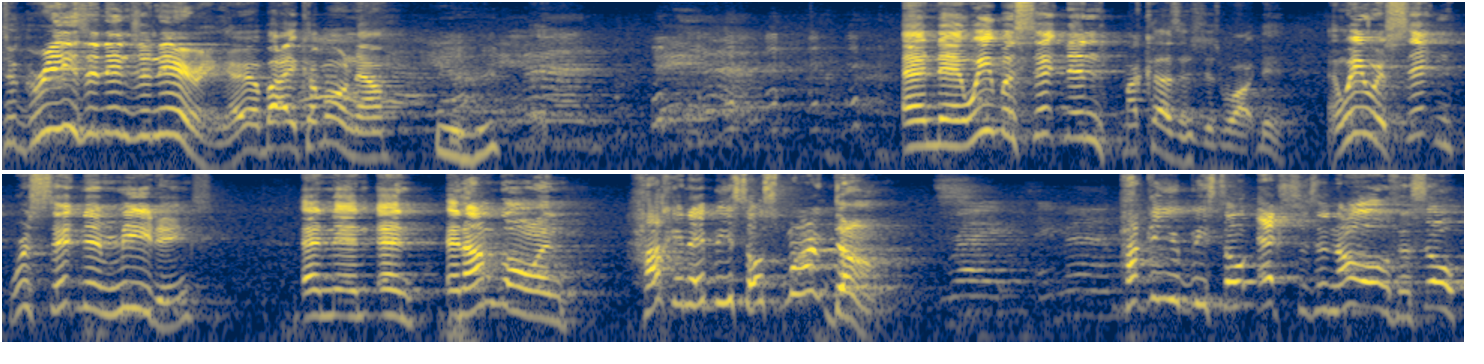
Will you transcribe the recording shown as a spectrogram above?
Degrees in engineering. Everybody, come on now. Mm-hmm. And then we were sitting in, my cousins just walked in. And we were sitting, we're sitting in meetings, and then and and I'm going, how can they be so smart dumb? Right. Amen. How can you be so X's and O's and so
